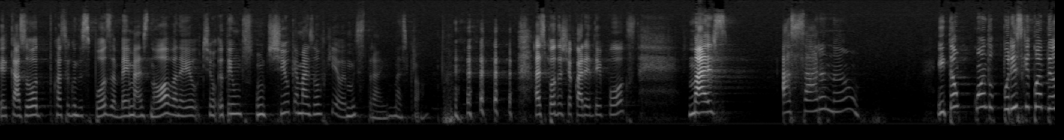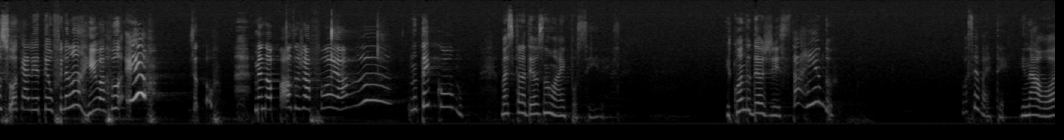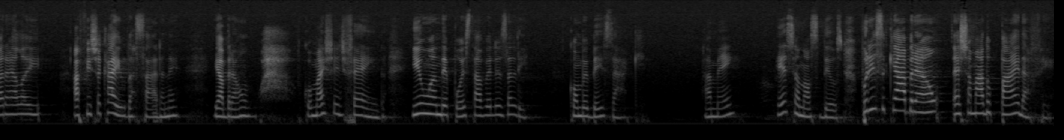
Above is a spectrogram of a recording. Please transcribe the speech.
Ele casou com a segunda esposa, bem mais nova. Né? Eu, tinha, eu tenho um, um, tio que é mais novo que eu, é muito estranho, mas pronto. a esposa tinha 40 e poucos. Mas a Sara não. Então, quando, por isso que quando Deus falou que ela ia ter um filho, ela riu. Ela falou, eu? Já tô, menopausa já foi, ó, ah, não tem como. Mas para Deus não há impossíveis. E quando Deus disse, está rindo, você vai ter. E na hora ela a ficha caiu da Sara, né? E Abraão, uau, ficou mais cheio de fé ainda. E um ano depois estavam eles ali, com o bebê Isaac. Amém? Esse é o nosso Deus. Por isso que Abraão é chamado pai da fé.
